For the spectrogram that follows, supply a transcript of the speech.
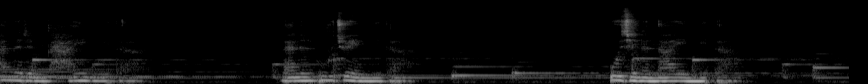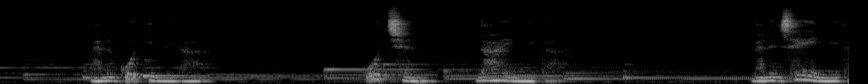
하늘은 나입니다. 나는 우주입니다. 우주는 나입니다. 나는 꽃입니다. 꽃은 나입니다. 나는 새입니다.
